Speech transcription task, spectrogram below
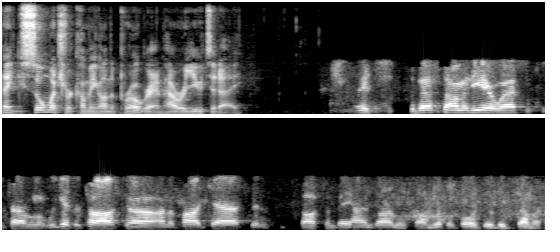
thank you so much for coming on the program. How are you today? It's the best time of the year, Wes. It's the time we get to talk uh, on the podcast and talk some Boeheim's Army. So I'm looking forward to a big summer.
